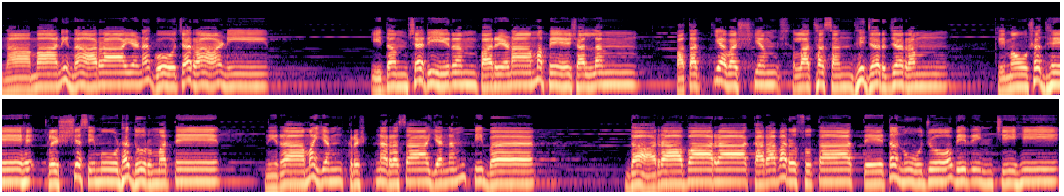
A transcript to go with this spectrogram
नामानि नारायणगोचराणि इदम् शरीरम् परिणामपेशलम् पतत्यवश्यम् श्लथसन्धिजर्जरम्। किमौषधेः क्लिश्यसि मूढदुर्मते निरामयम् कृष्णरसायनम् पिब। दारावाराकरवरसुता ते तनूजो विरिञ्चिः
